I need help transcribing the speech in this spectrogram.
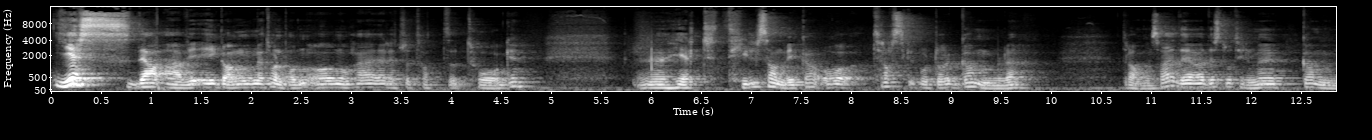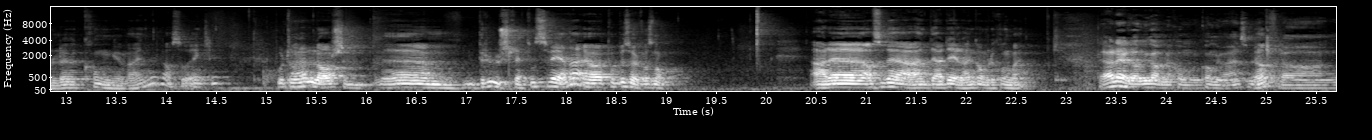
Yes, da er vi i gang med Tårnpodden, og nå har jeg rett og slett tatt toget eh, helt til Sandvika og trasket bortover gamle Drammensvei. Det, det sto til og med gamle Kongeveien, altså egentlig. Bortover her Lars eh, Brusletto Svene er på besøk hos nå. Er det, altså det, er, det er deler av den gamle Kongeveien? Det er deler av den gamle kongeveien som gikk fra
